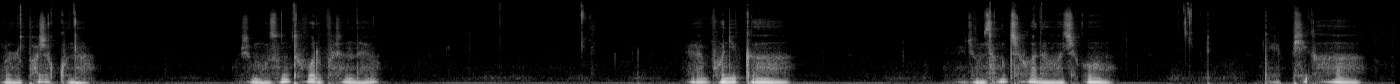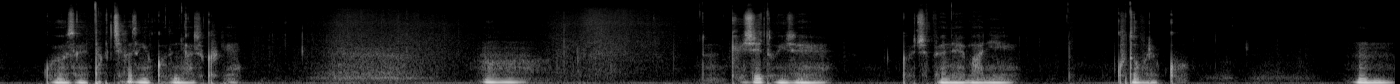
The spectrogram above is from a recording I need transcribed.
뭘로 파셨구나. 혹시 뭐 손톱으로 파셨나요? 예, 보니까 좀 상처가 나가지고 피가 고여서 딱지가 생겼거든요. 아주 크게. 어, 귀지도 이제 그 주변에 많이 굳어버렸고, 음,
